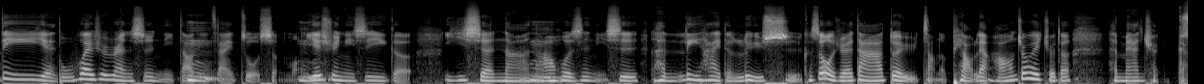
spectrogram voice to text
第一眼不会去认识你到底嗯在做什么。嗯也许你是一个医生啊，嗯然后或者是你是很厉害的律师，可是我觉得大家对于长得漂亮，好像就会觉得很没安全感。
